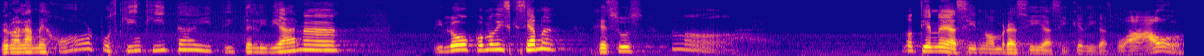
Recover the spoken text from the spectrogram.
Pero a lo mejor, pues, ¿quién quita y, te liviana? Y luego, ¿cómo dice que se llama? Jesús. No, no tiene así nombre así, así que digas, wow.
